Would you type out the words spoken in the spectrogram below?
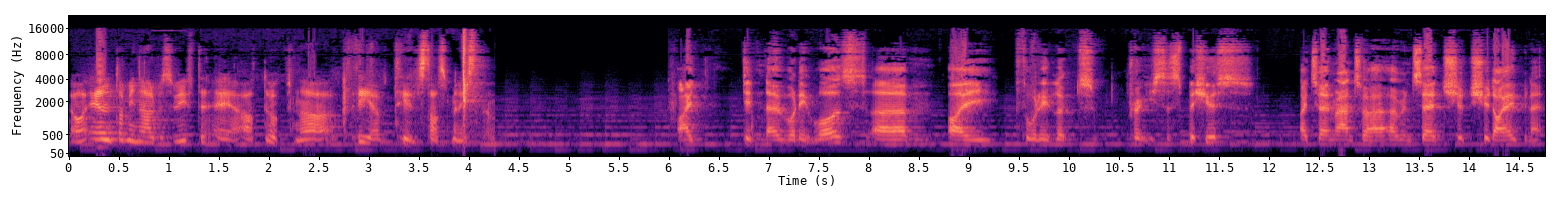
Ja, en av mina arbetsuppgifter är att öppna brev till statsministern. I didn't know what it was. Um, I thought it looked pretty suspicious. I turned around to her and said, should, should I open it?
